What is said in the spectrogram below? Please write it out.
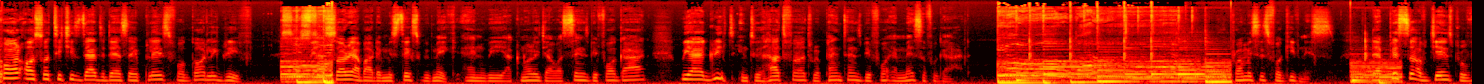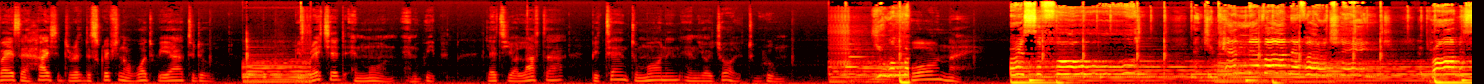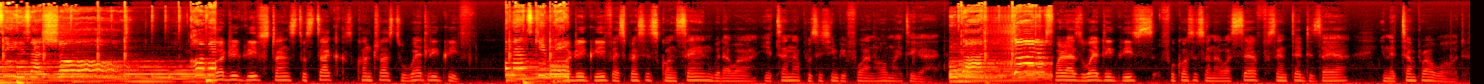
Paul also teaches that there's a place for godly grief. We are sorry about the mistakes we make and we acknowledge our sins before God. We are grieved into heartfelt repentance before a merciful God promises forgiveness. The epistle of James provides a harsh description of what we are to do. Be wretched and mourn and weep. Let your laughter be turned to mourning and your joy to gloom. You are 4 9. merciful, and you can never, never change. Your promises are sure. Godly grief stands to stark contrast to worldly grief. Godly grief expresses concern with our eternal position before an Almighty God. God, Whereas worldly grief focuses on our self centered desire in a temporal world.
